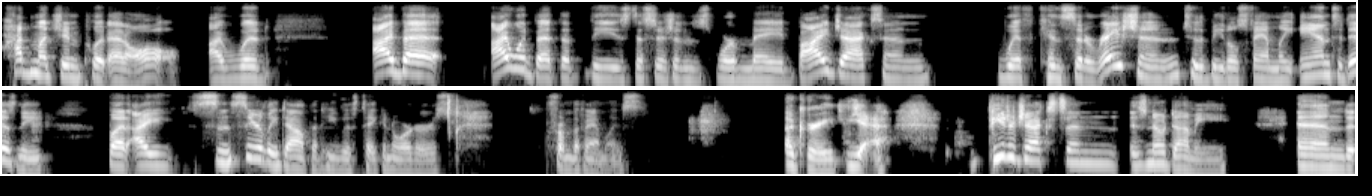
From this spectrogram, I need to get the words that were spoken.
had much input at all. I would I bet I would bet that these decisions were made by Jackson with consideration to the Beatles family and to Disney, but I sincerely doubt that he was taking orders from the families. Agreed. Yeah. Peter Jackson is no dummy. And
